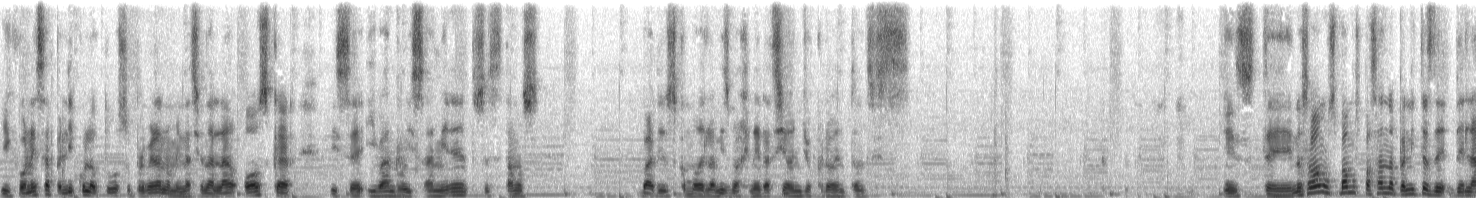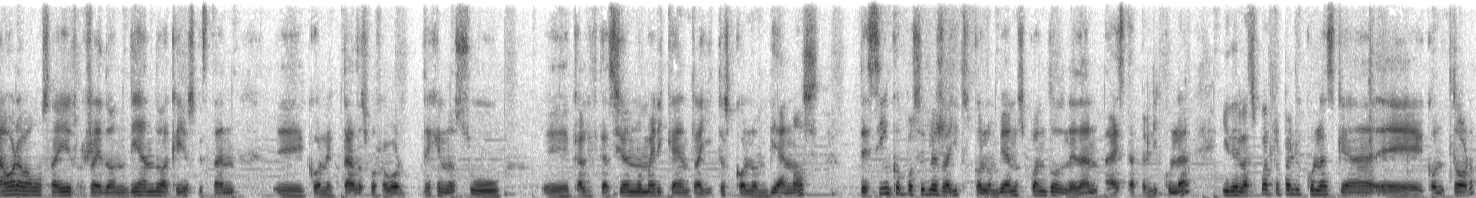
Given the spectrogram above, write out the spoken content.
Y con esa película obtuvo su primera nominación a la Oscar, dice Iván Ruiz. Ah, miren, entonces estamos varios como de la misma generación, yo creo, entonces. Este, nos vamos, vamos pasando a penitas de, de la hora, vamos a ir redondeando aquellos que están eh, conectados, por favor, déjenos su eh, calificación numérica en rayitos colombianos. De cinco posibles rayitos colombianos, ¿cuánto le dan a esta película? Y de las cuatro películas que eh, con Thor,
